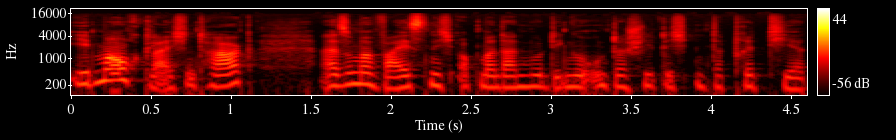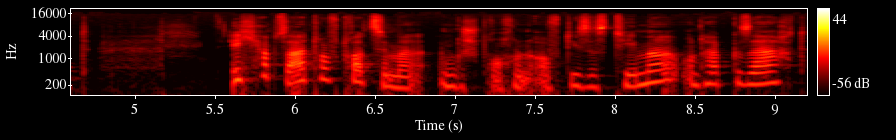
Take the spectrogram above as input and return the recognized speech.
eben auch gleichen Tag. Also man weiß nicht, ob man dann nur Dinge unterschiedlich interpretiert. Ich habe Saathoff trotzdem mal angesprochen auf dieses Thema und habe gesagt,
